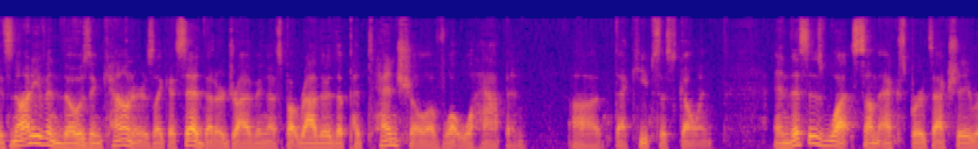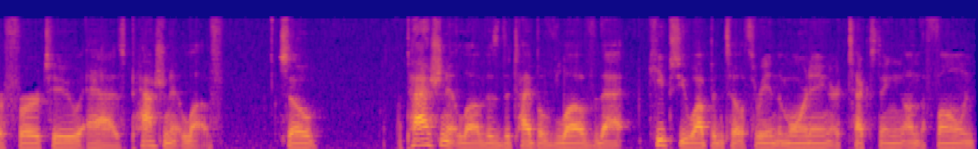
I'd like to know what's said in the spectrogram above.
It's not even those encounters, like I said, that are driving us, but rather the potential of what will happen uh, that keeps us going. And this is what some experts actually refer to as passionate love. So, passionate love is the type of love that keeps you up until three in the morning or texting on the phone,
